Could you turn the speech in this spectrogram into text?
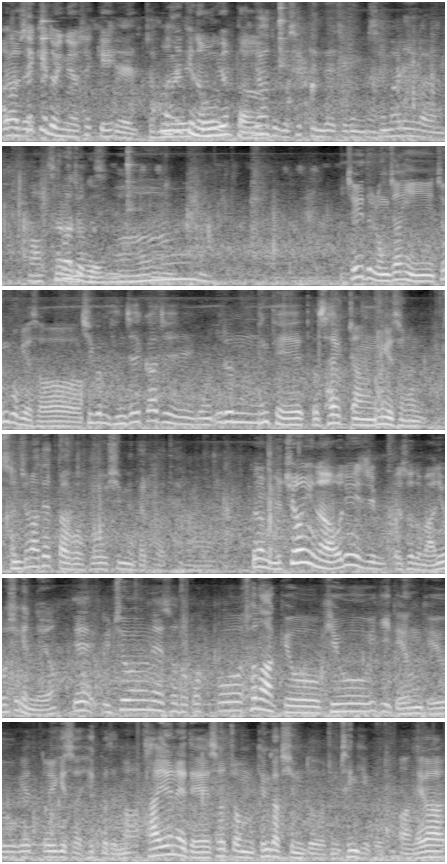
아, 저 새끼도 있네요, 새끼. 예, 저 아, 새끼 너무 귀엽다. 이 아들도 새끼인데 지금 네. 세 마리가 아, 살아남았습니다. 아. 저희들 농장이 전국에서 지금 현재까지 이런 형태의 또 사육장 중에서는 선진화됐다고 보시면 될 것 같아요. 그럼 유치원이나 어린이집에서도 많이 오시겠네요. 예, 유치원에서도 왔고 초등학교 기후위기 대응 교육에 또 여기서 했거든요. 아. 자연에 대해서 좀 경각심도 좀 생기고 어, 내가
